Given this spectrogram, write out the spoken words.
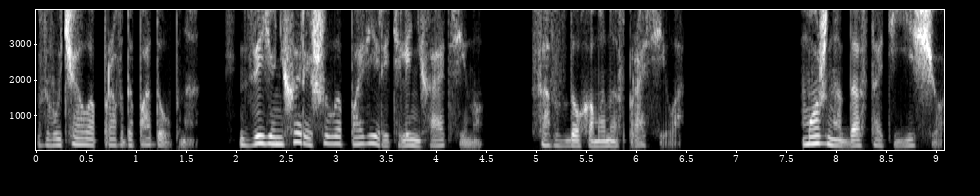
Звучало правдоподобно. Цзи Юньхэ решила поверить Линь Хаотину. Со вздохом она спросила. «Можно достать еще?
